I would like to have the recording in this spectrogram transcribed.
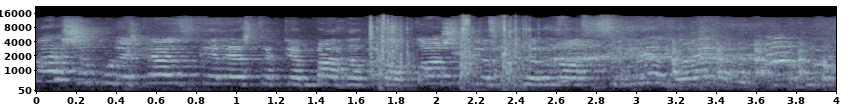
acha por acaso que era esta camada de totós que ia saber o nosso segredo, era?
